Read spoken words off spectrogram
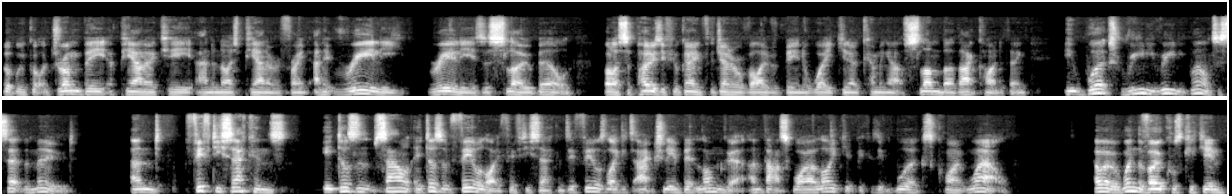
but we've got a drum beat, a piano key, and a nice piano refrain, and it really, really is a slow build. But I suppose if you're going for the general vibe of being awake, you know, coming out of slumber, that kind of thing, it works really, really well to set the mood. And 50 seconds, it doesn't sound, it doesn't feel like 50 seconds. It feels like it's actually a bit longer. And that's why I like it because it works quite well. However, when the vocals kick in,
